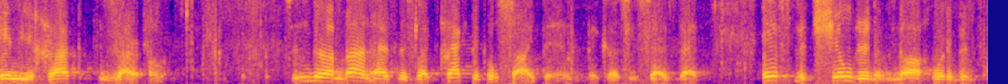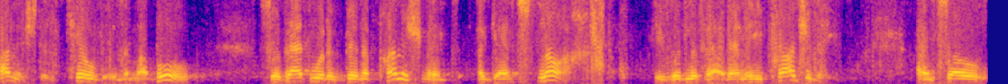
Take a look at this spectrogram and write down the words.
im yichrat zar'o." So the Ramban has this like practical side to him because he says that if the children of Noah would have been punished and killed in the Mabul, so that would have been a punishment against Noah. He wouldn't have had any progeny. And so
